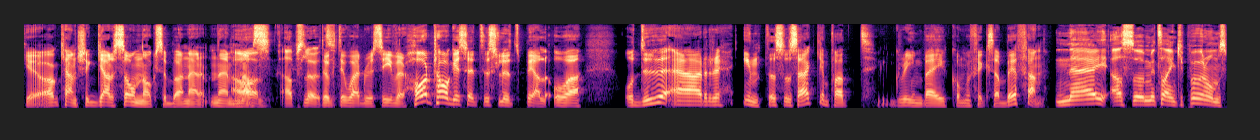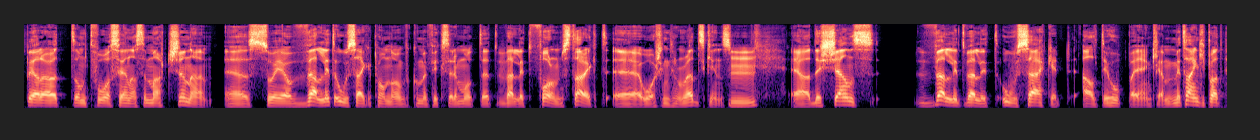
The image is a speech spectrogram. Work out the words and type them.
ja, kanske Garson också bör när, Ja, närmas. absolut. Duktig wide receiver. Har tagit sig till slutspel och, och du är inte så säker på att Green Bay kommer fixa biffen. Nej, alltså med tanke på hur de spelat de två senaste matcherna eh, så är jag väldigt osäker på om de kommer fixa det mot ett väldigt formstarkt eh, Washington Redskins. Eh, det känns väldigt, väldigt osäkert alltihopa egentligen. Med tanke på att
